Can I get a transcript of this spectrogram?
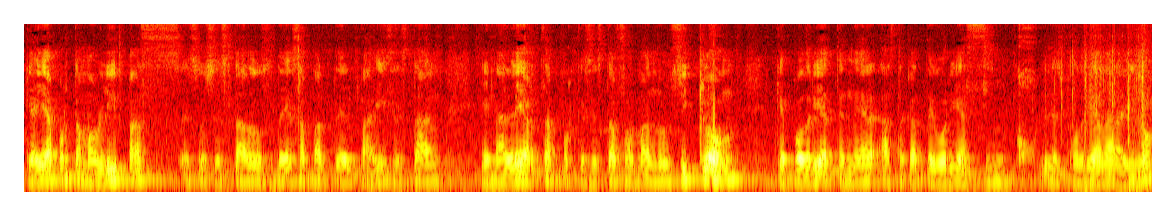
que allá por Tamaulipas, esos estados de esa parte del país están en alerta porque se está formando un ciclón que podría tener hasta categoría 5, les podría dar ahí, ¿no?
